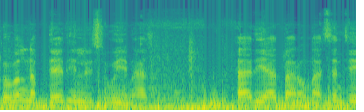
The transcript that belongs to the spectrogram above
gogol nabdeed in la yimaado. Aad iyo aad baan u mahadsantihiin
